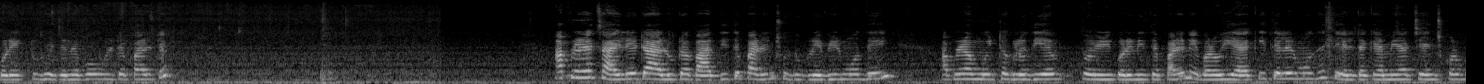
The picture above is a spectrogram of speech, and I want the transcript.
করে একটু ভেজে নেব উল্টে পাল্টে। আপনারা চাইলে এটা আলুটা বাদ দিতে পারেন, শুধু গ্রেভির মধ্যেই। আপনারা মুইঠাগুলো দিয়ে তৈরি করে নিতে পারেন। এবার ওই একই তেলের মধ্যে তেলটাকে আমি আর চেঞ্জ করব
